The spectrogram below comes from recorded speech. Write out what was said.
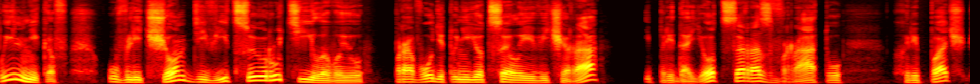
Пыльников увлечен девицею Рутиловою, проводит у нее целые вечера и предается разврату. Хрипач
